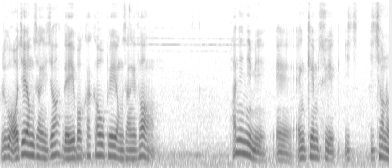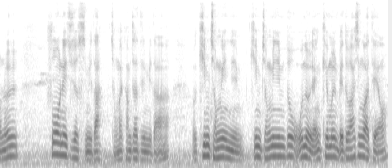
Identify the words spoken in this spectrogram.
그리고 어제 영상이죠. 네이버 카카오페이 영상에서 환희님이 예, 엔캠 수익 2,000원을 후원해 주셨습니다. 정말 감사드립니다. 어, 김정민님, 김정민님도 오늘 엔캠을 매도하신 것 같아요.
